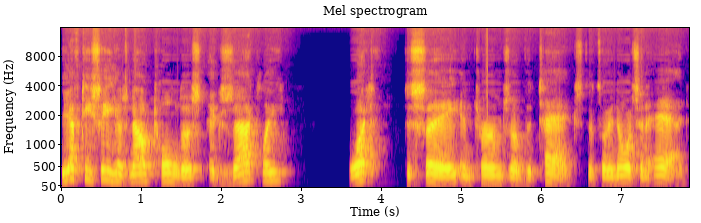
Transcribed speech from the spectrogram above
the FTC has now told us exactly what to say in terms of the tags, so they know it's an ad,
